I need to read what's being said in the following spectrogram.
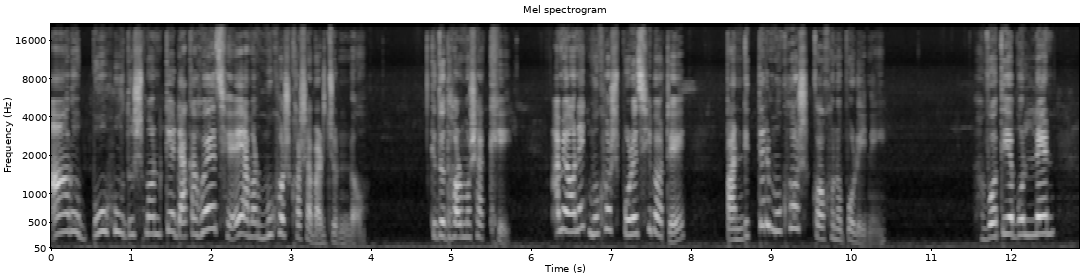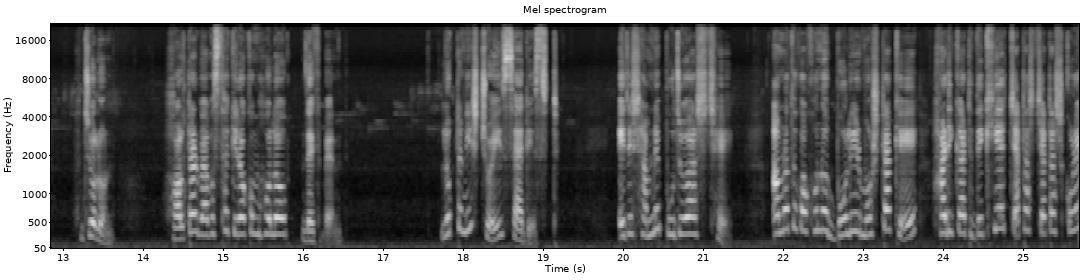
আরও বহু দুশ্মনকে ডাকা হয়েছে আমার মুখোশ খসাবার জন্য। কিন্তু ধর্মসাক্ষী আমি অনেক মুখোশ পড়েছি বটে, পাণ্ডিত্যের মুখোশ কখনো পড়িনি। বতিয়ে বললেন, চলুন, হলটার ব্যবস্থা কীরকম হলো দেখবেন। লোকটা নিশ্চয়ই স্যাডিস্ট। এই যে সামনে পুজো আসছে, আমরা তো কখনো বলির মোষটাকে হাড়িকাট দেখিয়ে চ্যাটাস চ্যাটাস করে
